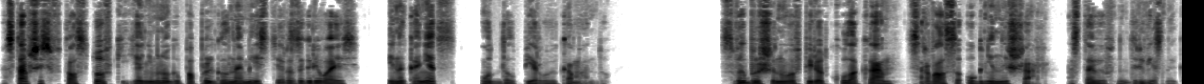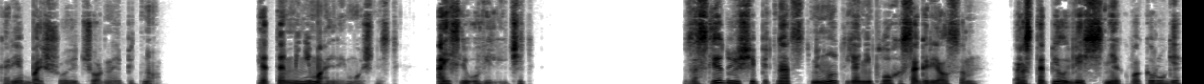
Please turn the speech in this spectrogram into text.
Оставшись в толстовке, я немного попрыгал на месте, разогреваясь, и, наконец, отдал первую команду. С выброшенного вперед кулака сорвался огненный шар, оставив на древесной коре большое черное пятно. Это минимальная мощность. А если увеличить? За следующие 15 минут я неплохо согрелся, растопил весь снег в округе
